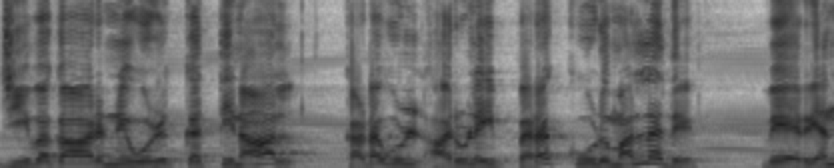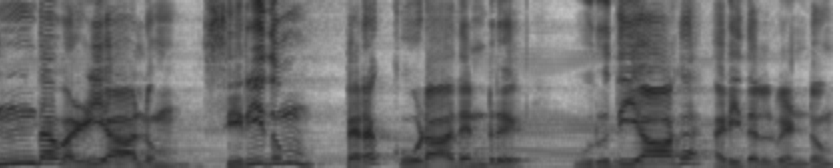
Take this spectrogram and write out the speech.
ஜீவகாருண்ய ஒழுக்கத்தினால் கடவுள் அருளை பெறக்கூடுமல்லது. வேறெந்த வழியாலும் சிறிதும் பெறக்கூடாதென்று உறுதியாக அறிதல் வேண்டும்.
